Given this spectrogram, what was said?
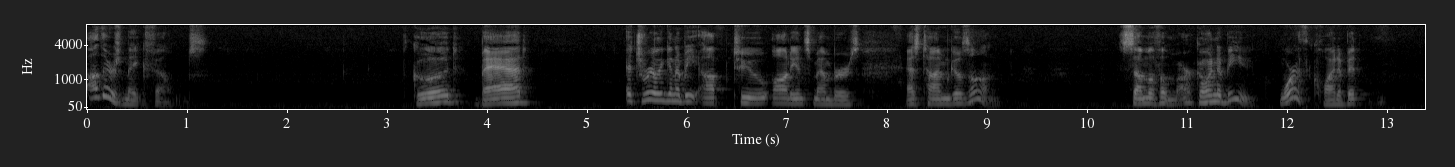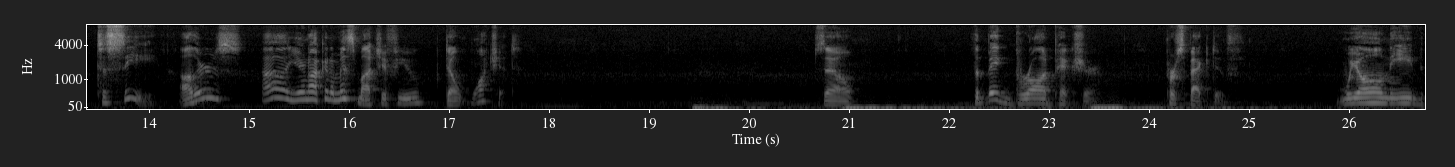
others make films. Good, bad, it's really going to be up to audience members as time goes on. Some of them are going to be worth quite a bit to see. Others, uh, you're not going to miss much if you don't watch it. So, the big broad picture perspective. We all need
